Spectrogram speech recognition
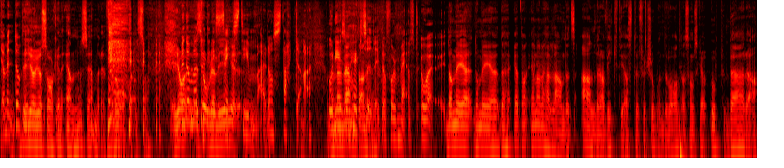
Ja, de... Det gör ju saken ännu sämre, förlåt alltså. Jag, men de har suttit i sex vi... timmar, de stackarna. Och men, det är så högtidligt och formellt. Och... De är, de är en av det här landets allra viktigaste förtroendevalda som ska uppbära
